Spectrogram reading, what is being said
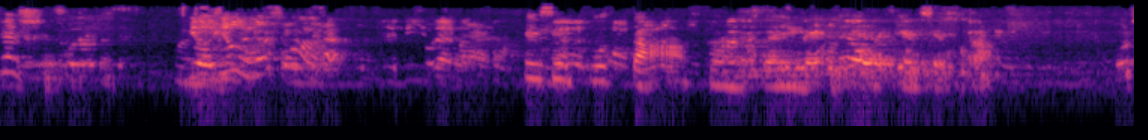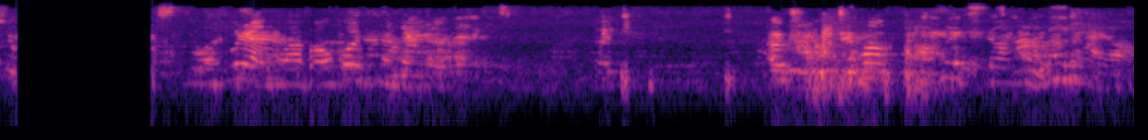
确实，有用的手机在那儿。谢谢不倒送的分鱼，谢谢不倒。我不忍的话，包括现在二十五之后好会吃哦，好厉害哦。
